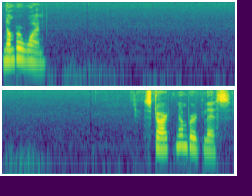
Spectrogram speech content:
Number one. Start numbered list.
